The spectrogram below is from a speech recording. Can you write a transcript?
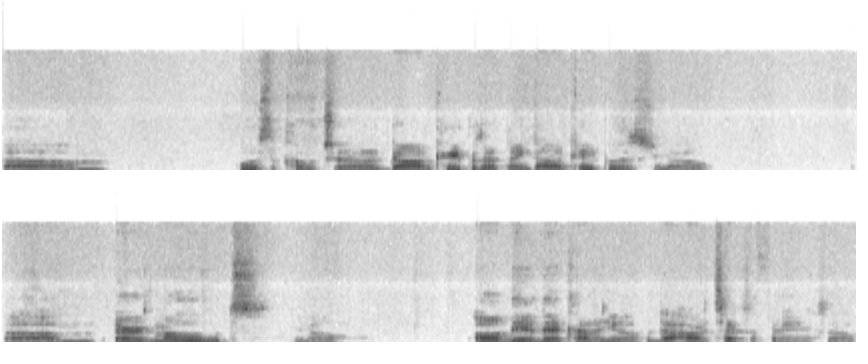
Um, who was the coach? Uh, Dom Capers, I think. Dom Capers, you know, um, Eric Moulds, you know, all did that kind of, you know, diehard Texas fan. So,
